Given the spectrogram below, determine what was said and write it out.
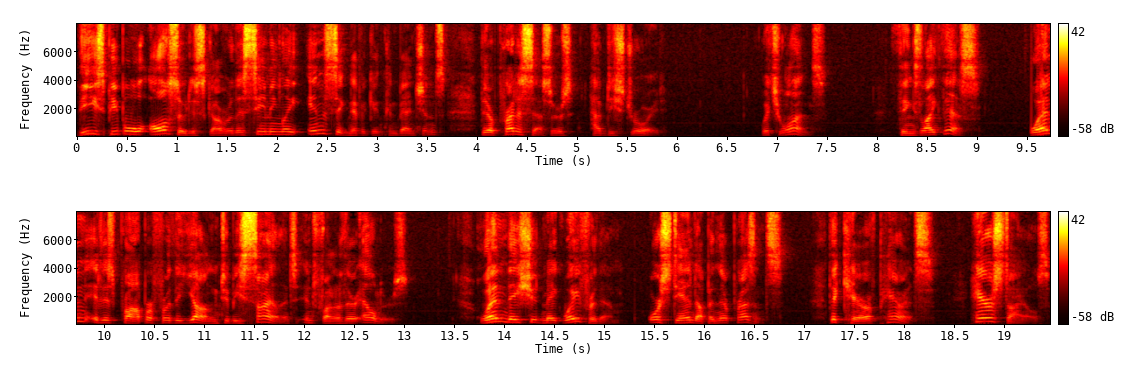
These people will also discover the seemingly insignificant conventions their predecessors have destroyed. Which ones? Things like this when it is proper for the young to be silent in front of their elders, when they should make way for them or stand up in their presence, the care of parents, hairstyles,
